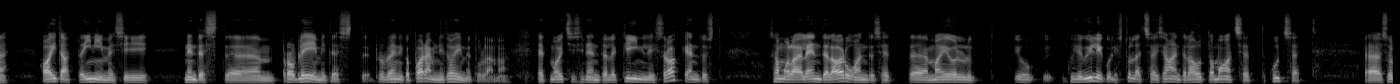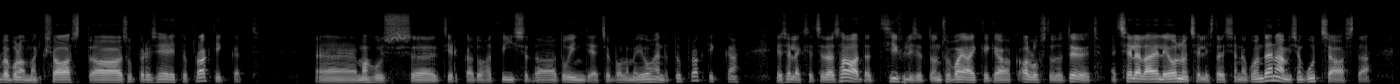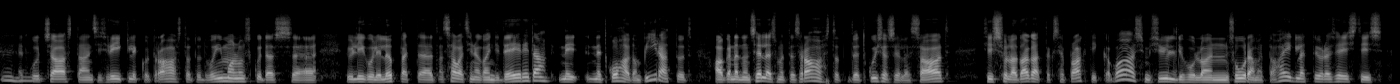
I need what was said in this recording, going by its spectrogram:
aidata inimesi äh, nendest äh, probleemidest, probleemiga paremini toime tulema. et ma otsisin endale kliinilist rakendust, samal ajal endale aru andes, et äh, ma ei olnud ju, kui sa ülikoolist tuled, sa ei saa endale automaatset kutset äh,. sul peab olema üks aasta superviseeritud praktikat mahus äh, circa tuhat viissada tundi, et see peab olema juhendatud praktika ja selleks, et seda saada, et sisuliselt on sul vaja ikkagi alustada tööd. et sellel ajal ei olnud sellist asja, nagu on täna, mis on kutseaasta mm. -hmm. et kutseaasta on siis riiklikult rahastatud võimalus, kuidas äh, ülikooli lõpetajad, nad saavad sinna kandideerida, neid, need kohad on piiratud, aga nad on selles mõttes rahastatud, et kui sa selle saad, siis sulle tagatakse praktikabaas, mis üldjuhul on suuremate haiglate juures Eestis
